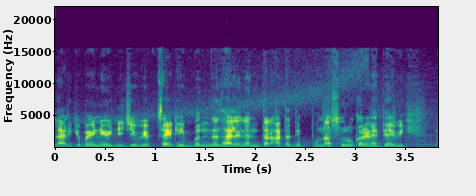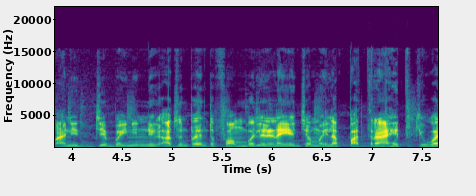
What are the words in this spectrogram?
लाडकी बहीण योजनेची वेबसाईट ही बंद झाल्यानंतर आता ते पुन्हा सुरू करण्यात यावी. आणि जे बहिणींनी अजूनपर्यंत फॉर्म भरलेले नाही आहेत ज्या महिला पात्र आहेत किंवा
